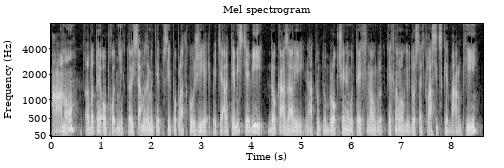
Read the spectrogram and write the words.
Áno, lebo to je obchodník, ktorý samozrejme tie, z tých poplatkov žije. Viete, ale keby ste vy dokázali na túto blockchainovú technológiu dostať klasické banky,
